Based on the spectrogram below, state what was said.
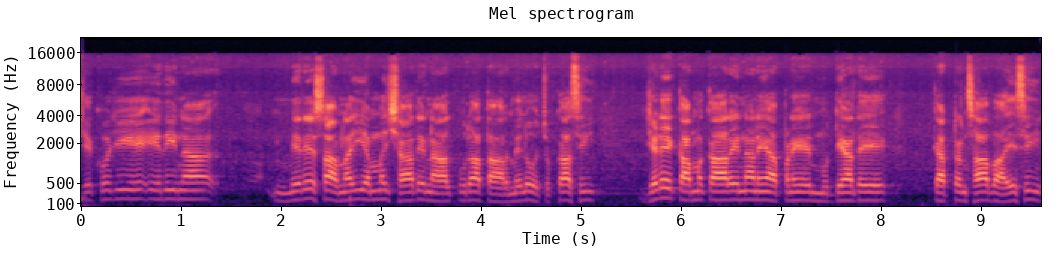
ਦੇਖੋ ਜੀ ਇਹ- ਇਹਦੀ ਨਾ ਮੇਰੇ ਹਿਸਾਬ ਨਾਲ ਜੀ ਅਮਿਤ ਸ਼ਾਹ ਦੇ ਨਾਲ ਪੂਰਾ ਤਾਲਮੇਲ ਹੋ ਚੁੱਕਾ ਸੀ। ਜਿਹੜੇ ਕੰਮਕਾਰ ਇਹਨਾਂ ਨੇ ਆਪਣੇ ਮੁੱਦਿਆਂ ਤੇ ਕੈਪਟਨ ਸਾਹਿਬ ਆਏ ਸੀ,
